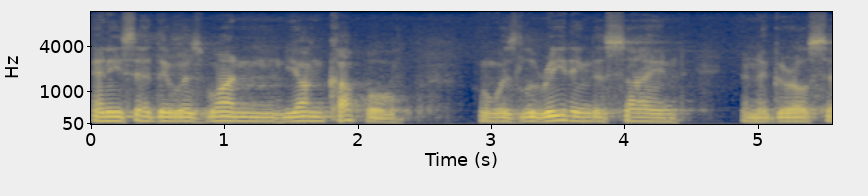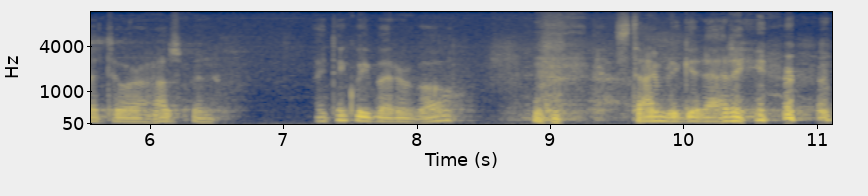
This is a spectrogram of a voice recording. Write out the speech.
And he said there was one young couple who was reading the sign, and the girl said to her husband, I think we better go. it's time to get out of here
